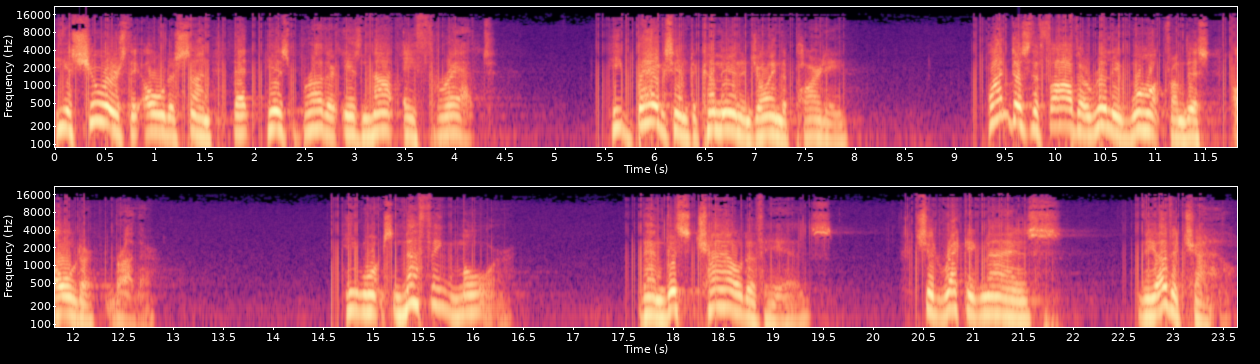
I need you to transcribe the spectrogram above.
He assures the older son that his brother is not a threat he begs him to come in and join the party. What does the father really want from this older brother? He wants nothing more than this child of his should recognize the other child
